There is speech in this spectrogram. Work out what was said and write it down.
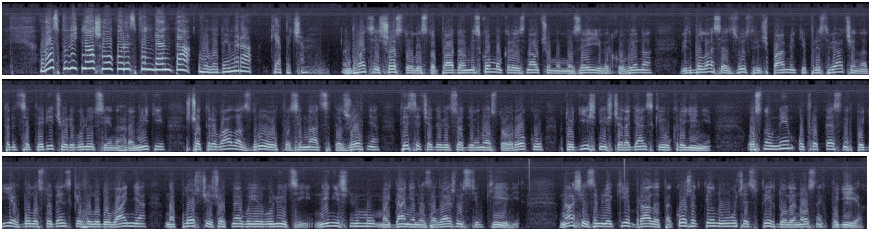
розповідь нашого кореспондента Володимира Кепича. 26 листопада в міському краєзнавчому музеї Верховина відбулася зустріч пам'яті, присвячена 30-річчю революції на граніті, що тривала з 2 по 17 жовтня 1990 року в тодішній ще радянській Україні. Основним у протестних подіях було студентське голодування на площі Жовтневої революції, нинішньому Майдані Незалежності в Києві. Наші земляки брали також активну участь в тих доленосних подіях.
